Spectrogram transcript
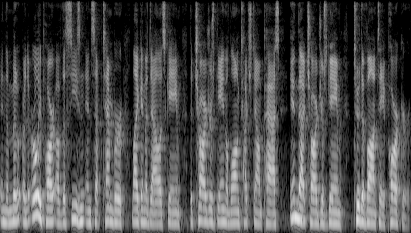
in the middle or the early part of the season in September, like in the Dallas game, the Chargers game, the long touchdown pass in that Chargers game to DeVante Parker.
